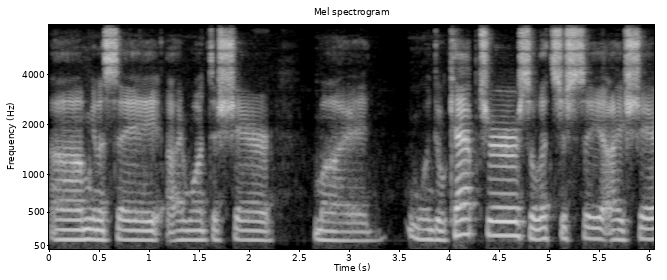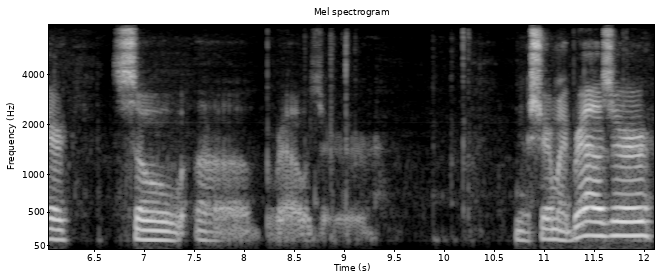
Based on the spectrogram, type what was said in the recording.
Uh, I'm going to say I want to share my window capture. So let's just say I share so uh browser. I'm going to share my browser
